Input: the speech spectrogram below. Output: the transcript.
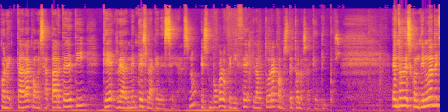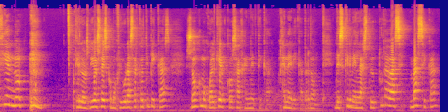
conectada con esa parte de ti que realmente es la que deseas. ¿no? Es un poco lo que dice la autora con respecto a los arqueotipos. Entonces, continúa diciendo que los dioses como figuras arqueotípicas son como cualquier cosa genética, genérica, perdón, describen la estructura básica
